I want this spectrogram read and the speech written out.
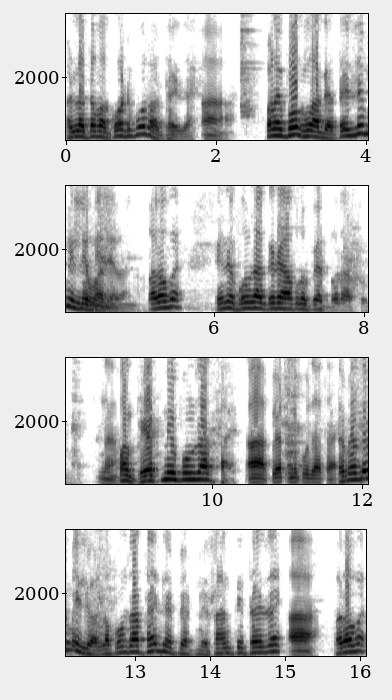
એટલે તમે કોટ પૂરો થઈ જાય. હા. પણ ભૂખ લાગે તો જમી લેવા લેવાનું. બરોબર? એને પૂજા કરી આપણું પેટ ભરાતું પણ પેટની પૂજા થાય. હા પેટની પૂજા થાય. તમે જમી લ્યો એટલે પૂજા થઈ જાય પેટની શાંતિ થઈ જાય. હા. બરોબર?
